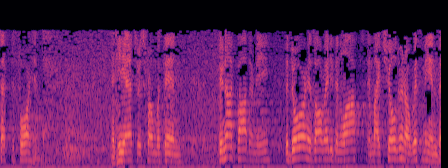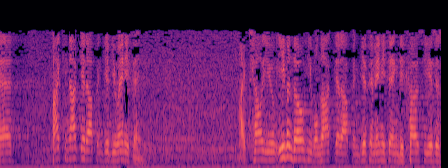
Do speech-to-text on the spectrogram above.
set before him. And he answers from within, Do not bother me. The door has already been locked, and my children are with me in bed. I cannot get up and give you anything. I tell you, even though he will not get up and give him anything because he is his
